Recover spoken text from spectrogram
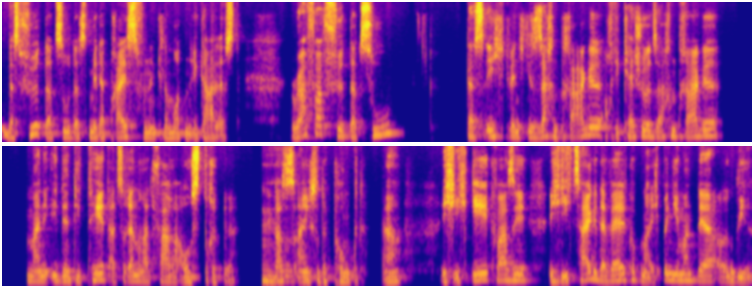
das führt dazu, dass mir der Preis von den Klamotten egal ist. Ruffer führt dazu, dass ich, wenn ich diese Sachen trage, auch die Casual-Sachen trage, meine Identität als Rennradfahrer ausdrücke. Mhm. Das ist eigentlich so der Punkt. Ja. Ich, ich gehe quasi, ich, ich zeige der Welt, guck mal, ich bin jemand, der irgendwie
